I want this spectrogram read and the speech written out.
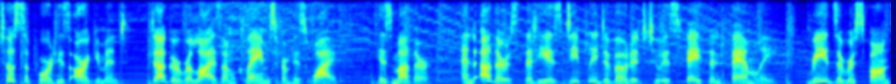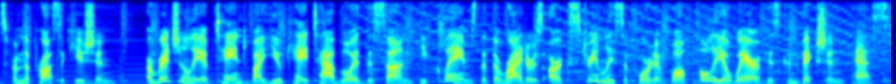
To support his argument, Duggar relies on claims from his wife, his mother, and others that he is deeply devoted to his faith and family, reads a response from the prosecution. Originally obtained by UK tabloid The Sun, he claims that the writers are extremely supportive while fully aware of his conviction, s,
